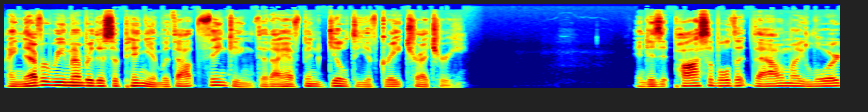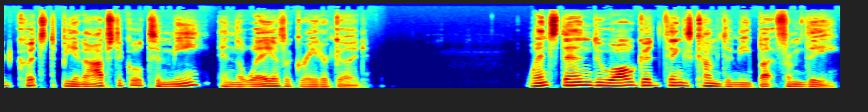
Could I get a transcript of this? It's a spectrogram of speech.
I never remember this opinion without thinking that I have been guilty of great treachery. And is it possible that thou, my Lord, couldst be an obstacle to me in the way of a greater good? Whence then do all good things come to me but from thee?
